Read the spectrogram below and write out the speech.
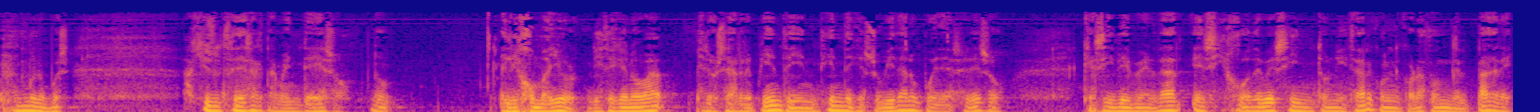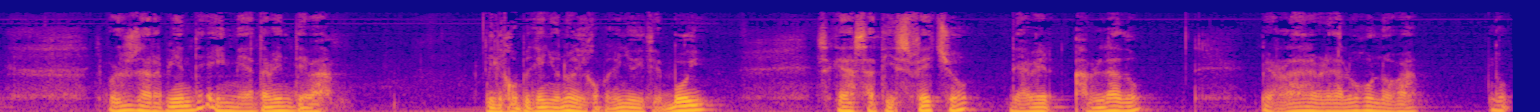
Bueno, pues aquí sucede exactamente eso. El hijo mayor dice que no va, pero se arrepiente y entiende que su vida no puede ser eso que si de verdad es hijo debe sintonizar con el corazón del padre. Y por eso se arrepiente e inmediatamente va. El hijo pequeño no, el hijo pequeño dice, voy, se queda satisfecho de haber hablado, pero la verdad luego no va. ¿no?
